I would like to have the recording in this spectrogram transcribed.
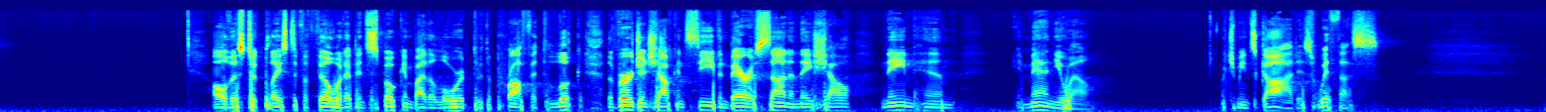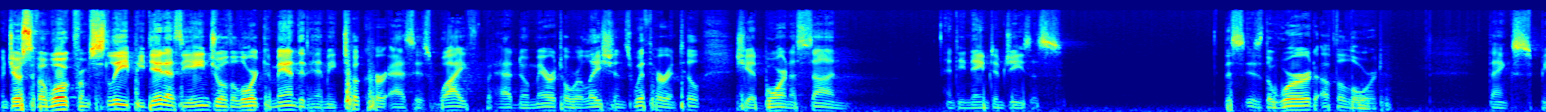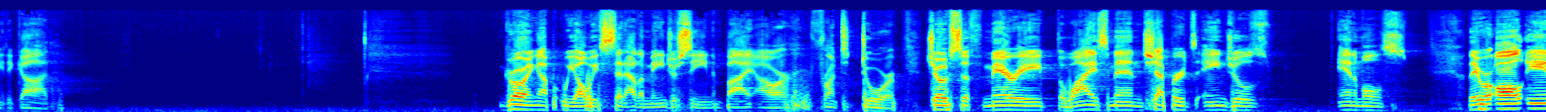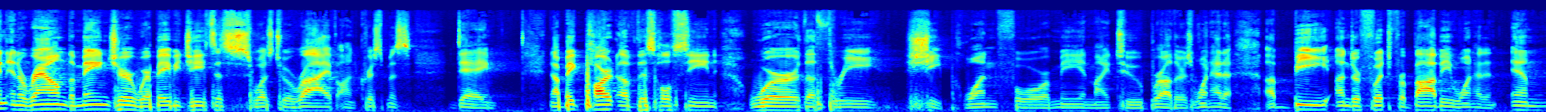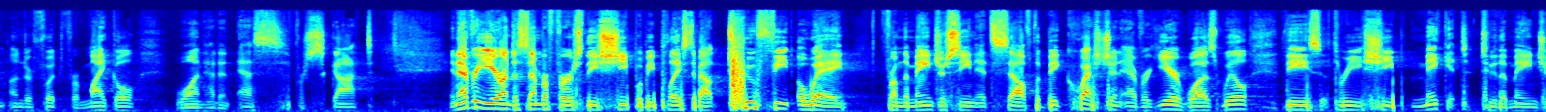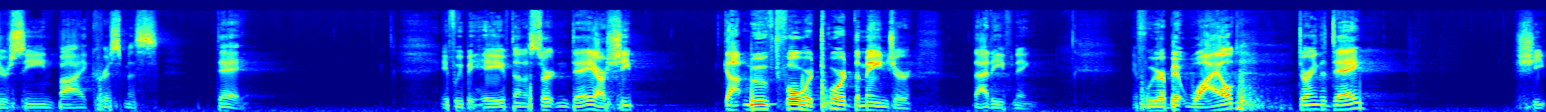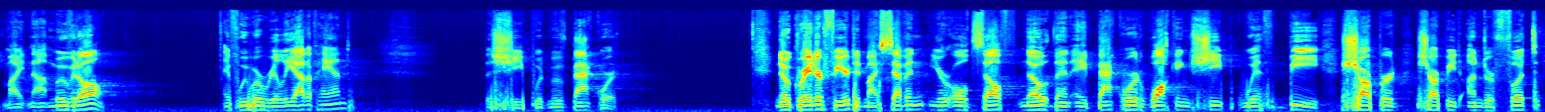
All this took place to fulfill what had been spoken by the Lord through the prophet. Look, the virgin shall conceive and bear a son, and they shall name him Emmanuel, which means God is with us. When Joseph awoke from sleep, he did as the angel of the Lord commanded him. He took her as his wife, but had no marital relations with her until she had borne a son, and he named him Jesus. This is the word of the Lord. Thanks be to God. Growing up, we always set out a manger scene by our front door. Joseph, Mary, the wise men, shepherds, angels, animals. They were all in and around the manger where baby Jesus was to arrive on Christmas Day. Now, a big part of this whole scene were the three sheep one for me and my two brothers. One had a, a B underfoot for Bobby, one had an M underfoot for Michael, one had an S for Scott. And every year on December 1st, these sheep would be placed about two feet away from the manger scene itself. The big question every year was will these three sheep make it to the manger scene by Christmas Day? If we behaved on a certain day, our sheep got moved forward toward the manger that evening. If we were a bit wild during the day, sheep might not move at all. If we were really out of hand, the sheep would move backward. No greater fear did my seven year old self know than a backward walking sheep with B, sharpered, sharpied underfoot,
